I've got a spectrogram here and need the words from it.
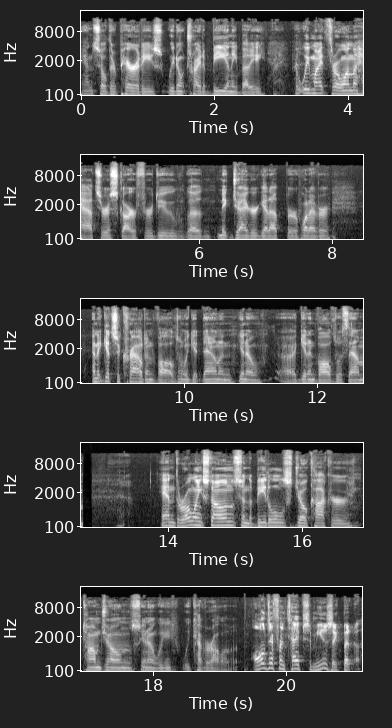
And so they're parodies. We don't try to be anybody, right. but we might throw on the hats or a scarf or do a Mick Jagger get up or whatever. And it gets a crowd involved, and we get down and, you know, uh, get involved with them. And the Rolling Stones and the Beatles, Joe Cocker, Tom Jones, you know, we, we cover all of it. All different types of music, but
